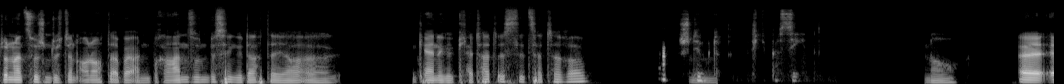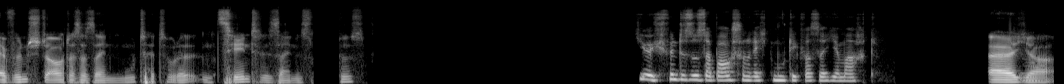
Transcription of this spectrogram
Jon hat zwischendurch dann auch noch dabei an Bran so 'n bisschen gedacht, der ja, äh, gerne geklettert ist et cetera. Ach, Mhm. stimmt. Habe ich übersehen. Genau. Äh, er wünschte auch, dass er seinen Mut hätte oder 'n Zehntel seines Mutes. Ja, ich finde, es ist aber auch schon recht mutig, was er hier macht. Äh, Also ja.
